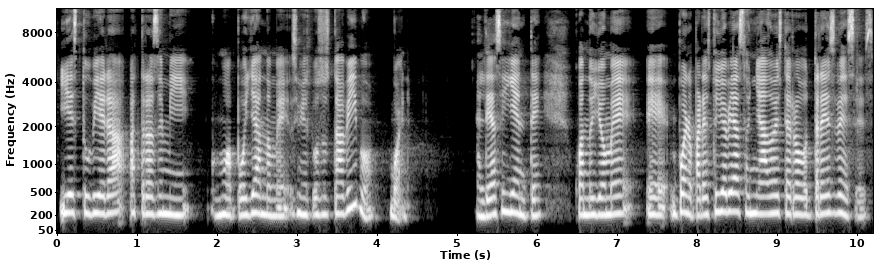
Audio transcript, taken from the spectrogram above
y estuviera atrás de mí como apoyándome si mi esposo está vivo. Bueno, al día siguiente, cuando yo me, eh, bueno, para esto yo había soñado este robo tres veces,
